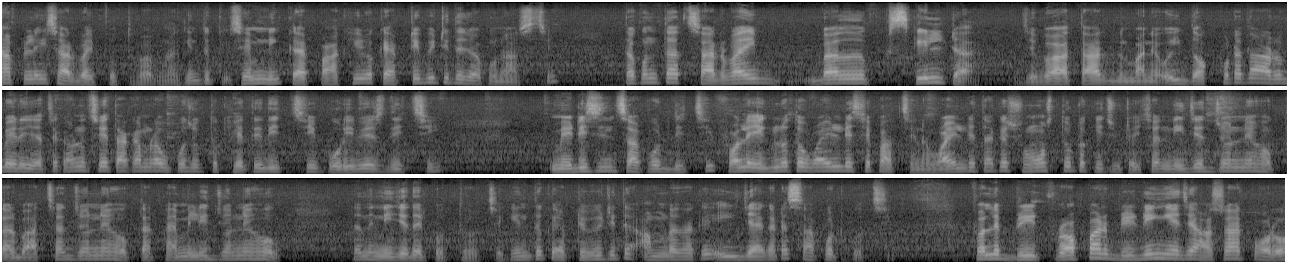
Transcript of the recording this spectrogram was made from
না পেলেই সারভাইভ করতে পারব না। কিন্তু সেমনি পাখিরও ক্যাপটিভিটিতে যখন আসছে, তখন তার সারভাইভাল স্কিলটা যে বা তার মানে ওই দক্ষতাটা আরও বেড়ে যাচ্ছে। কারণ সে তাকে আমরা উপযুক্ত খেতে দিচ্ছি, পরিবেশ দিচ্ছি মেডিসিন সাপোর্ট দিচ্ছি, ফলে এগুলো তো ওয়াইল্ডে সে পাচ্ছে না। ওয়াইল্ডে তাকে সমস্তটা কিছুটাই স্যার নিজের জন্যে হোক, তার বাচ্চার জন্যে হোক, তার ফ্যামিলির জন্যে হোক, তাদের নিজেদের করতে হচ্ছে। কিন্তু ক্যাপটিভিটিতে আমরা তাকে এই জায়গাটা সাপোর্ট করছি। ফলে ব্রিড প্রপার ব্রিডিংয়ে যে আসার পরও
